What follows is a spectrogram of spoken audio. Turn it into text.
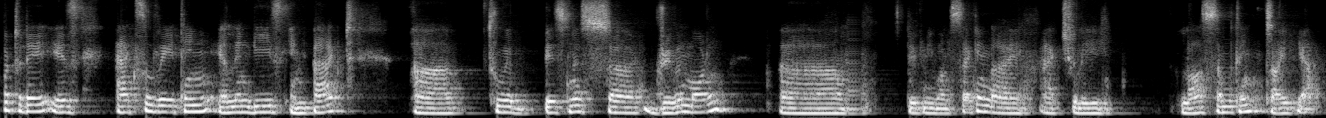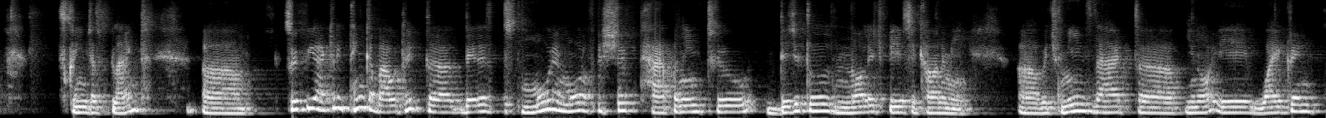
for today is accelerating L&D's impact through a business driven model give me one second. I actually lost something. Sorry, yeah, screen just blanked. Um, so if you actually think about it, uh, there is more and more of a shift happening to digital knowledge-based economy, uh, which means that uh, you know a vibrant,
